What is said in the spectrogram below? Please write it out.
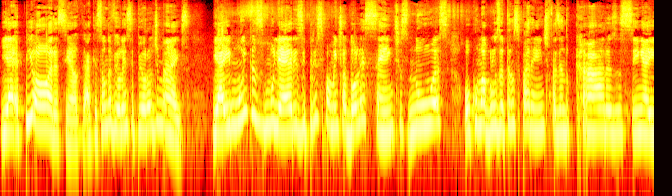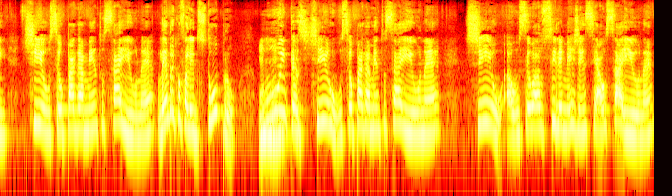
E é pior, assim, a questão da violência piorou demais. E aí, muitas mulheres, e principalmente adolescentes, nuas ou com uma blusa transparente, fazendo caras assim. Aí, tio, seu pagamento saiu, né? Lembra que eu falei do estupro? Uhum. Muitas, tio, o seu pagamento saiu, né? Tio, o seu auxílio emergencial saiu, né?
